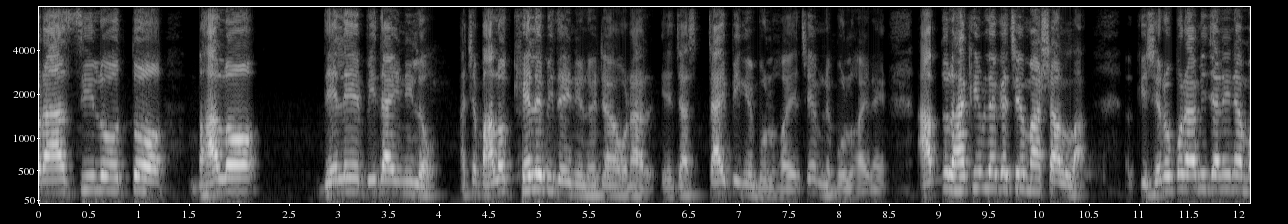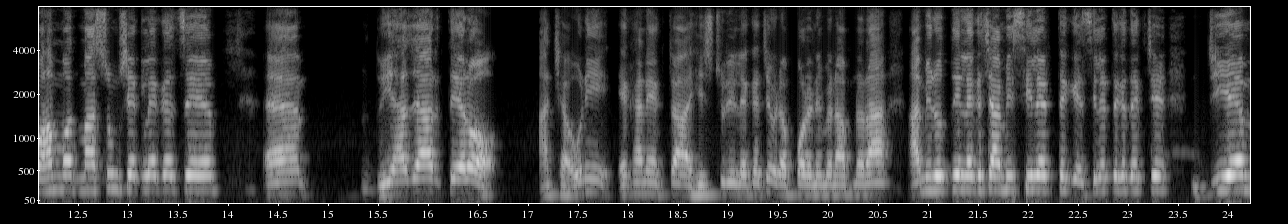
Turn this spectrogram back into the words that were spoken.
ব্রাজিলও তো ভালো দেলে বিদায় নিল। আচ্ছা ভালো খেলে বিদায় নিল। এটা ওনার জাস্ট টাইপিং এ ভুল হয়েছে। এমনি ভুল হয় নাই। আব্দুল হাকিম লিখেছে, মাশাআল্লাহ। কিসের উপরে আমি জানি না। মোহাম্মদ মাসুম শেখ লিখেছে অ্যা ২০১৩ আচ্ছা উনি এখানে একটা হিস্টরি লিখেছে, ওটা পড়ে নেবেন আপনারা। আমির উদ্দিন লিখেছে, আমি সিলেট থেকে। সিলেট থেকে দেখছে, জিএম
